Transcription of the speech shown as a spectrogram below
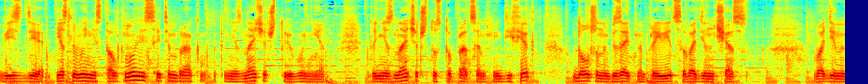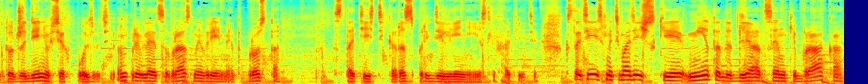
везде. Если вы не столкнулись с этим браком, это не значит, что его нет. Это не значит, что стопроцентный дефект должен обязательно проявиться в один час, в один и тот же день у всех пользователей. Он проявляется в разное время. Это просто статистика, распределение, если хотите. Кстати, есть математические методы для оценки брака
